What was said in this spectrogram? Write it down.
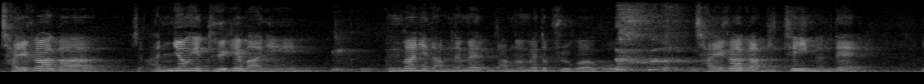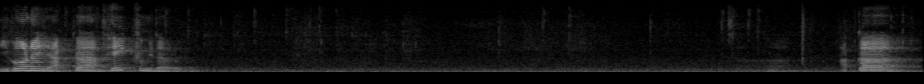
잘가가 안녕이 되게 많이 그 공간이 남음에, 남음에도 불구하고 잘가가 밑에 있는데 이거는 약간 페이크입니다, 여러분. 자, 아까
